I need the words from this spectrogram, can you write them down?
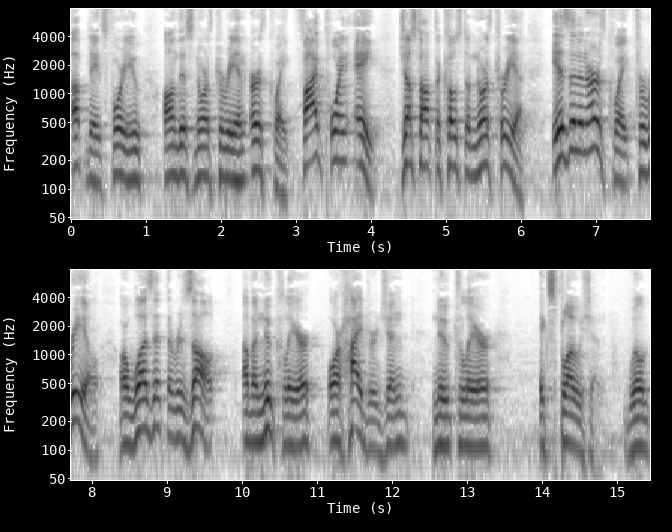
updates for you on this North Korean earthquake. 5.8 just off the coast of North Korea. Is it an earthquake for real, or was it the result of a nuclear or hydrogen nuclear explosion? We'll,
